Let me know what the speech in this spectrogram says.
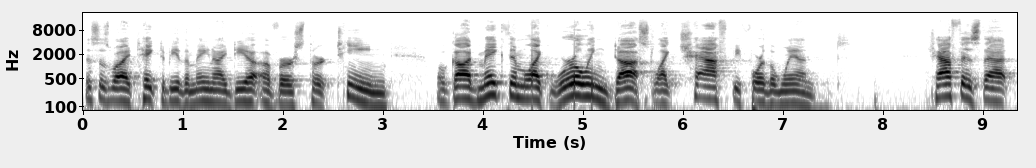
This is what I take to be the main idea of verse 13. Oh God, make them like whirling dust, like chaff before the wind. Chaff is that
